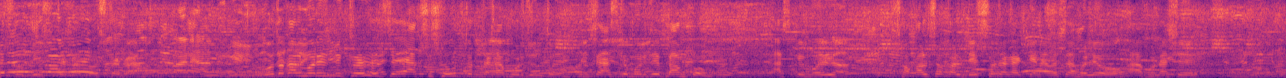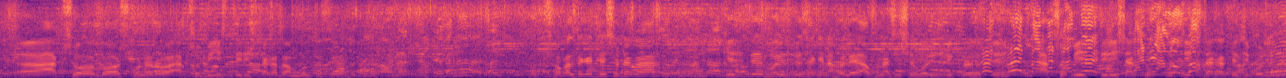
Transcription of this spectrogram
একশো বিশ টাকা দশ টাকা। গতকাল মরিচ বিক্রয় হয়েছে একশো সত্তর টাকা পর্যন্ত কিন্তু আজকে মরিচের দাম কম। আজকে মরিচ সকাল সকাল দেড়শো টাকা কেনা বেচা হলেও এখন আসে একশো দশ, পনেরো একশো বিশ, তিরিশ টাকা দাম বলতেছে। সকাল থেকে দেড়শো টাকা কেজিতে মরিচ বেচা কেনা হলে এখন আসে সে মরিচ বিক্রয় হচ্ছে একশো বিশ, তিরিশ একশো পঁচিশ টাকা কেজি পর্যন্ত।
